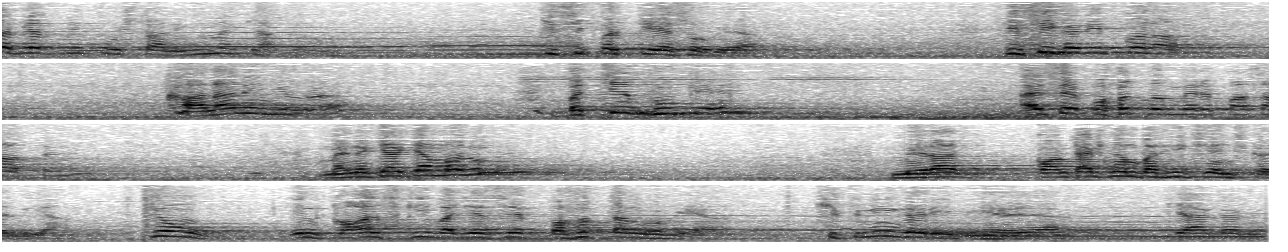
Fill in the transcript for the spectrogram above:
तबीयत भी पूछता नहीं, मैं क्या करूँ? किसी पर केस हो गया, किसी गरीब को ना खाना नहीं मिल रहा, बच्चे भूखे ऐसे बहुत लोग मेरे पास आते हैं। मैंने क्या क्या मालूम है? मेरा कांटेक्ट नंबर ही चेंज कर दिया। क्यों? इन कॉल्स की वजह से बहुत तंग हो गया। कितनी गरीबी है यार। क्या करूँ?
